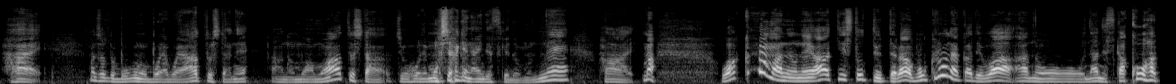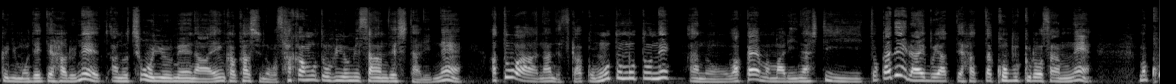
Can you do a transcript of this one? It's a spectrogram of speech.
はい。まあ、ちょっと僕もぼやぼやっとしたね、あの、もわもわっとした情報で申し訳ないんですけどもね。はい。まあ、和歌山のね、アーティストって言ったら、僕の中では、あの、何ですか、紅白にも出てはるね、あの、超有名な演歌歌手の坂本冬美さんでしたりね、あとは何ですか、こう、もともとね、あの、和歌山マリーナシティとかでライブやってはった小袋さんね、まあ、こ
